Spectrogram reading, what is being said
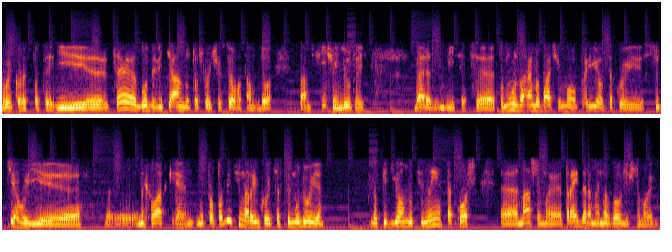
використати. І е, це буде відтягнуто швидше всього там до там січень, лютий. Березень місяць. Е, Тому зараз ми бачимо період такої суттєвої е, нехватки пропозицій на ринку, і це стимулює до підйому ціни також е, нашими трейдерами на зовнішньому ринку.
